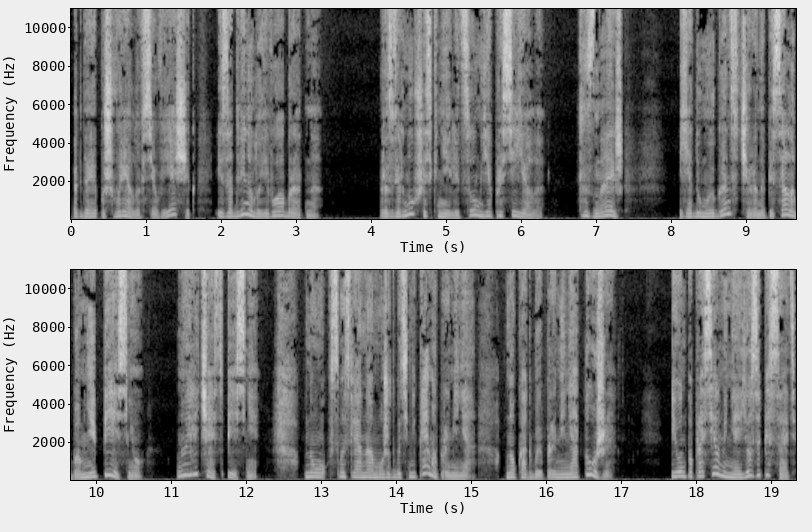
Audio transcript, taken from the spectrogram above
когда я пошвыряла все в ящик и задвинула его обратно. Развернувшись к ней лицом, я просияла. «Знаешь, я думаю, Ганс вчера написал обо мне песню, ну или часть песни. Ну, в смысле, она может быть не прямо про меня, но как бы про меня тоже. И он попросил меня ее записать,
